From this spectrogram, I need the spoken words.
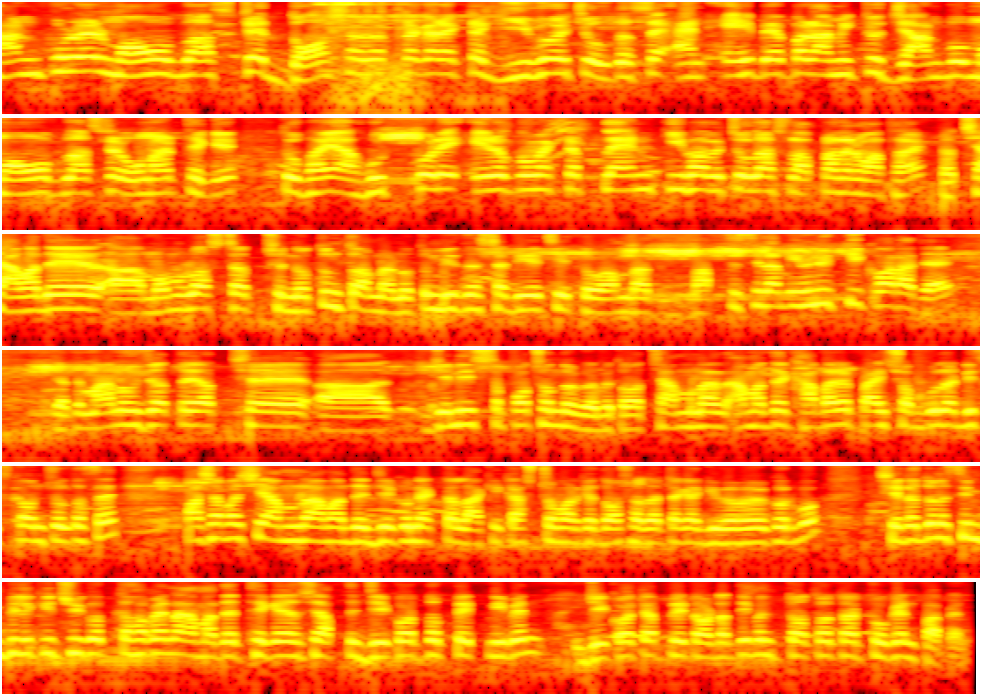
খানপুরের মোমো ব্লাস্টে দশ হাজার টাকার একটা গিভওয়ে চলতেছে। অ্যান্ড এই ব্যাপারে আমি একটু জানব মোমো ব্লাস্টের ওনার থেকে। তো ভাইয়া, হুট করে এরকম একটা প্ল্যান কীভাবে চলে আসলো আপনাদের মাথায়? হচ্ছে আমাদের মোমো ব্লাস্টটা হচ্ছে নতুন, তো আমরা নতুন বিজনেসটা দিয়েছি, তো আমরা ভাবতেছিলাম ইউনিক কি করা যায়। যাতে মানুষ যাতে হচ্ছে জিনিসটা পছন্দ করবে। তো হচ্ছে আমরা, আমাদের খাবারের প্রাইস সবগুলো ডিসকাউন্ট চলতেছে। পাশাপাশি আমরা আমাদের যে কোনো একটা লাকি কাস্টমারকে দশ হাজার টাকা কীভাবে করব। সেটার জন্য সিম্পলি কিছুই করতে হবে না। আমাদের থেকে হচ্ছে আপনি যে কত প্লেট নেবেন, যে কয়টা প্লেট অর্ডার দিবেন, ততটা টোকেন পাবেন।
